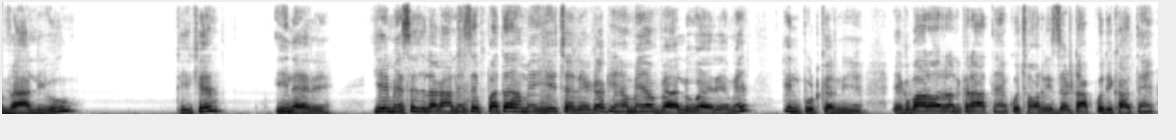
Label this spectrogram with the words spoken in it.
वैल्यू ठीक है? इन एरे ये मैसेज लगाने से पता हमें ये चलेगा कि हमें अब वैल्यू एरे में इनपुट करनी है। एक बार और रन कराते हैं, कुछ और रिज़ल्ट आपको दिखाते हैं।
